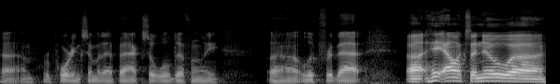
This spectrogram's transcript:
um, reporting some of that back. So we'll definitely uh, look for that. Uh, hey, Alex, I know, uh,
